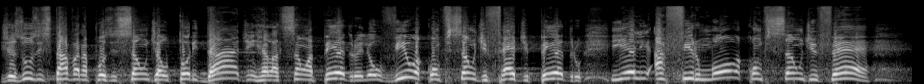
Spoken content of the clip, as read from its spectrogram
Jesus estava na posição de autoridade em relação a Pedro, ele ouviu a confissão de fé de Pedro e ele afirmou a confissão de fé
